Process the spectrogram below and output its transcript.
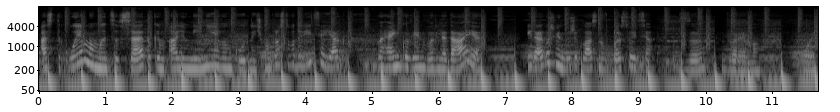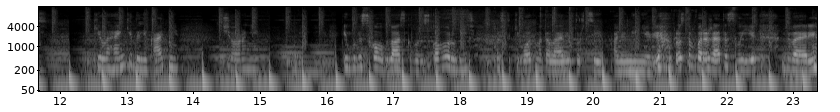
А стикуємо ми це все таким алюмінієвим кутничком. Просто подивіться, як легенько він виглядає. І також він дуже класно вписується з дверима. Ось. Такі легенькі, делікатні чорні лінії. І обов'язково, будь ласка, обов'язково робіть ось такі от металеві турці алюмінієві. Просто бережете свої двері.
